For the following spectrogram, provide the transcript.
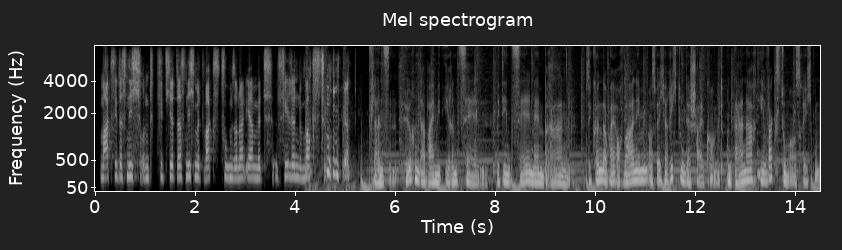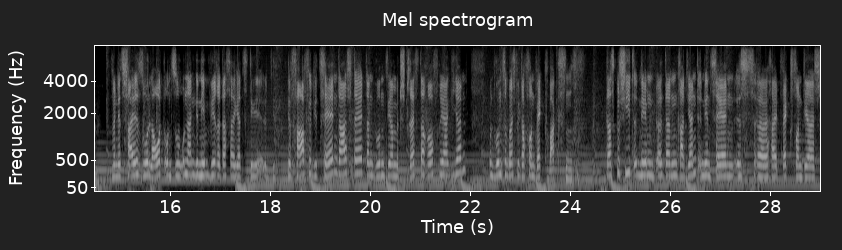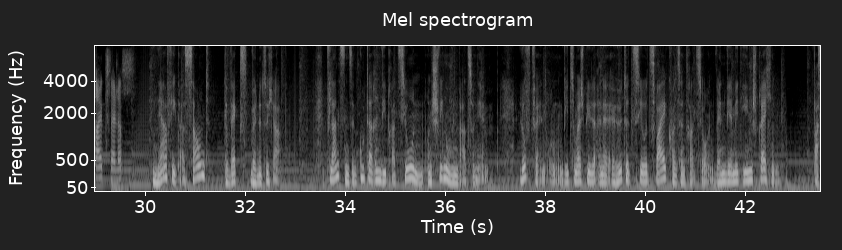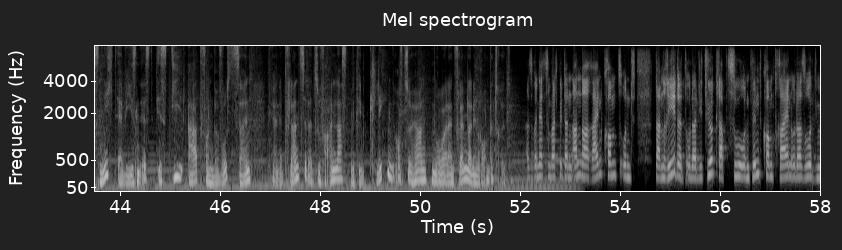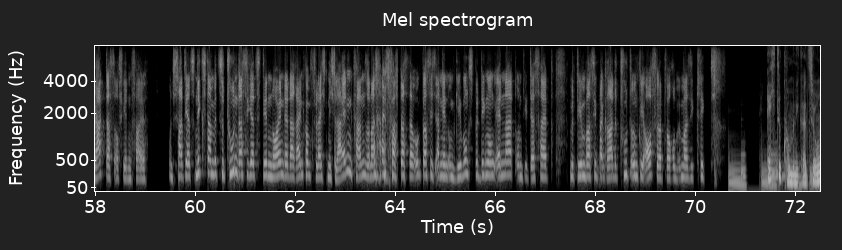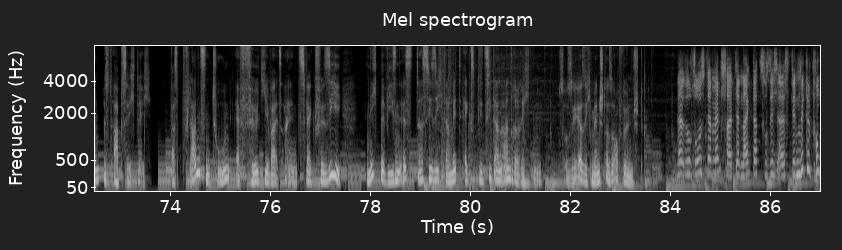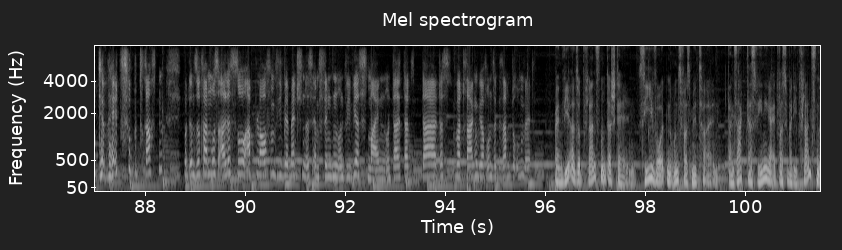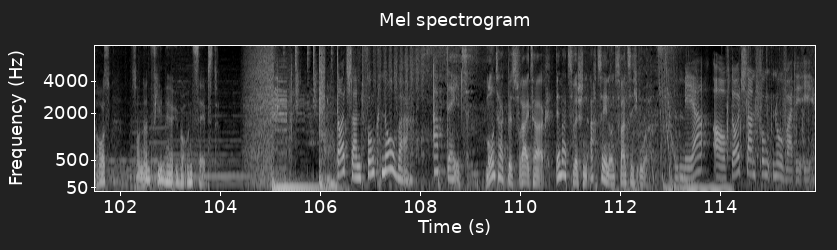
mag sie das nicht und quittiert das nicht mit Wachstum, sondern eher mit fehlendem Wachstum. Pflanzen hören dabei mit ihren Zellen, mit den Zellmembranen. Sie können dabei auch wahrnehmen, aus welcher Richtung der Schall kommt und danach ihr Wachstum ausrichten. Wenn jetzt Schall so laut und so unangenehm wäre, dass er jetzt die, die Gefahr für die Zellen darstellt, dann würden sie ja mit Stress darauf reagieren und würden zum Beispiel davon wegwachsen. Das geschieht, indem äh, dann Gradient in den Zellen ist äh, halt weg von der Schallquelle nerviger Sound, Gewächs wendet sich ab. Pflanzen sind gut darin, Vibrationen und Schwingungen wahrzunehmen. Luftveränderungen, wie zum Beispiel eine erhöhte CO2-Konzentration, wenn wir mit ihnen sprechen. Was nicht erwiesen ist, ist die Art von Bewusstsein, die eine Pflanze dazu veranlasst, mit dem Klicken aufzuhören, nur weil ein Fremder den Raum betritt. Also wenn jetzt zum Beispiel dann ein anderer reinkommt und dann redet oder die Tür klappt zu und Wind kommt rein oder so, die merkt das auf jeden Fall. Und es hat jetzt nichts damit zu tun, dass sie jetzt den neuen, der da reinkommt, vielleicht nicht leiden kann, sondern einfach, dass da irgendwas sich an den Umgebungsbedingungen ändert und die deshalb mit dem, was sie da gerade tut, irgendwie aufhört, warum immer sie klickt. Echte Kommunikation ist absichtlich. Was Pflanzen tun, erfüllt jeweils einen Zweck für sie. Nicht bewiesen ist, dass sie sich damit explizit an andere richten, so sehr sich Mensch das auch wünscht. Also so ist der Mensch halt. Der neigt dazu, sich als den Mittelpunkt der Welt zu betrachten. Und insofern muss alles so ablaufen, wie wir Menschen es empfinden und wie wir es meinen. Und da, da, da, das übertragen wir auf unsere gesamte Umwelt. Wenn wir also Pflanzen unterstellen, sie wollten uns was mitteilen, dann sagt das weniger etwas über die Pflanzen aus, sondern vielmehr über uns selbst. Deutschlandfunk Nova. Update. Montag bis Freitag, immer zwischen 18 und 20 Uhr. Mehr auf deutschlandfunknova.de.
